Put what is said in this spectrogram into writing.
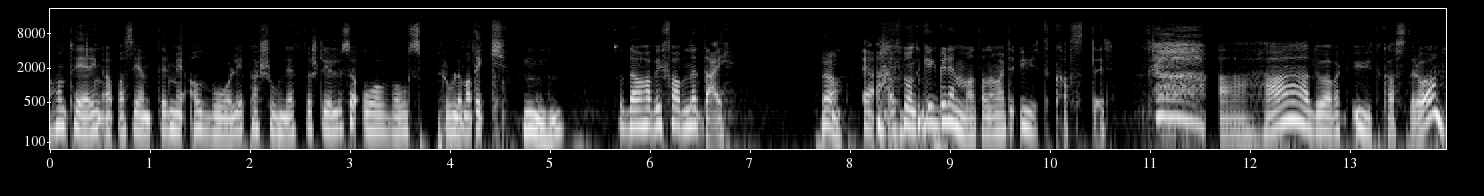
Håndtering av pasienter med alvorlig personlighetsforstyrrelse og voldsproblematikk. Mhm. Så da har vi favnet deg. Ja. Og så må du ikke glemme at han har vært utkaster. Aha, du har vært utkaster òg.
